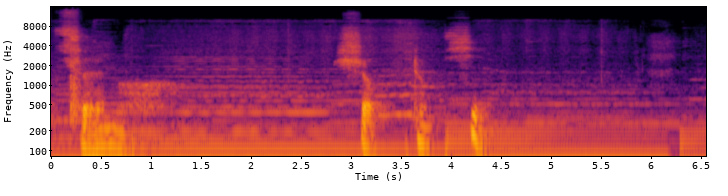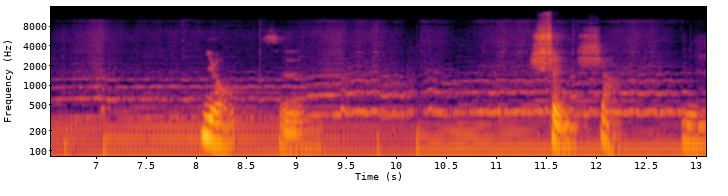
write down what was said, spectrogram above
慈母手中线，游子。身上衣，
